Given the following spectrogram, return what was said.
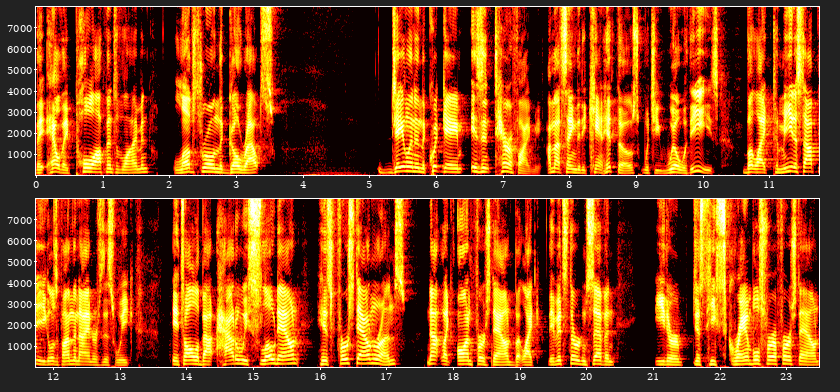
They hell they pull offensive linemen. Loves throwing the go routes. Jalen in the quick game isn't terrifying me. I'm not saying that he can't hit those, which he will with ease, but like to me to stop the Eagles, if I'm the Niners this week, it's all about how do we slow down his first down runs, not like on first down, but like if it's third and seven, either just he scrambles for a first down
